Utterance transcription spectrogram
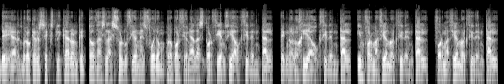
The Art Brokers explicaron que todas las soluciones fueron proporcionadas por ciencia occidental, tecnología occidental, información occidental, formación occidental,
